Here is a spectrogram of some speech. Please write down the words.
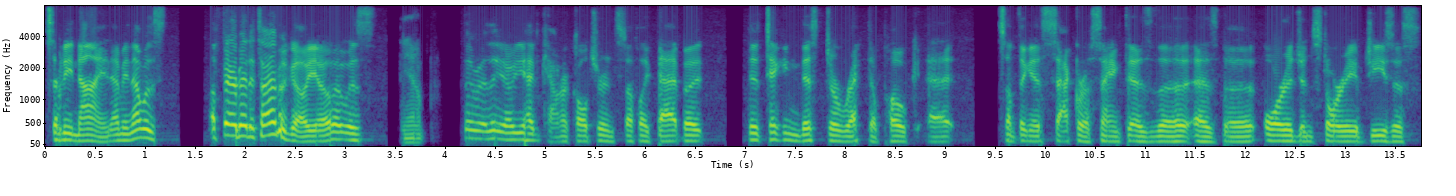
79. I mean, that was a fair bit of time ago. You know, it was Yep. there were you know you had counterculture and stuff like that, but they're taking this direct a poke at something as sacrosanct as the as the origin story of Jesus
